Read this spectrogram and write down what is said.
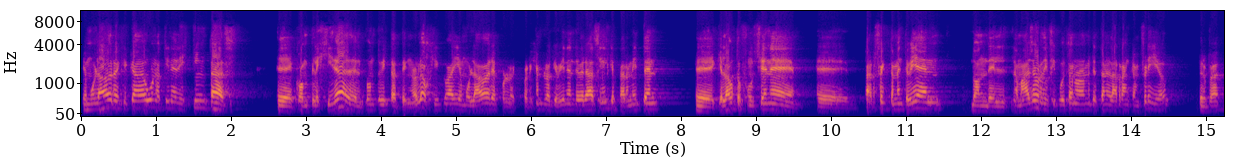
Emuladores que cada uno tiene distintas eh, complejidad desde el punto de vista tecnológico. Hay emuladores, por, ejemplo, que vienen de Brasil que permiten eh, que el auto funcione eh, perfectamente bien, donde la mayor dificultad normalmente está en el arranque en frío, pero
